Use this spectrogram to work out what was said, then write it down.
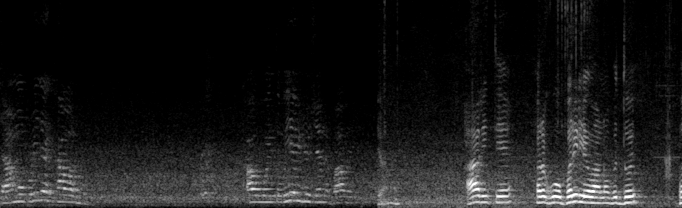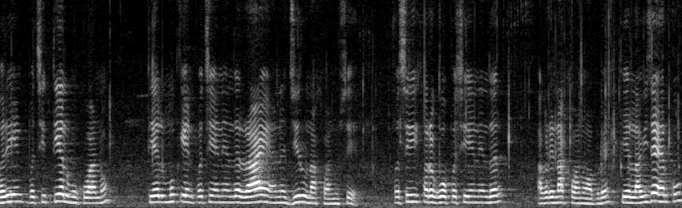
જામો પડી જાય ખાવાનું. ખાવું હોય તો વહી આવી જશે ને ભાવે. આ રીતે હરગવો ભરી લેવાનો બધોય ભરીને પછી તેલ મૂકવાનું. તેલ મૂકીને પછી એની અંદર રાઈ અને જીરું નાખવાનું છે. પછી હરગવો પછી એની અંદર આગળ નાખવાનું આપણે. તેલ આવી જાય હરકું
